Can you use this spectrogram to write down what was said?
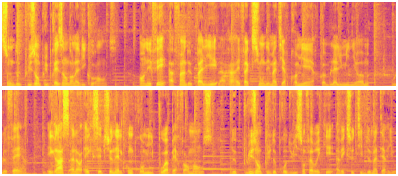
sont de plus en plus présents dans la vie courante. En effet, afin de pallier la raréfaction des matières premières comme l'aluminium ou le fer, et grâce à leur exceptionnel compromis poids-performance, de plus en plus de produits sont fabriqués avec ce type de matériaux.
